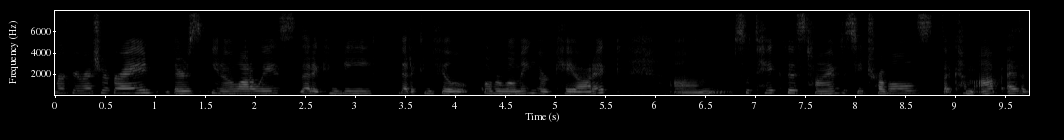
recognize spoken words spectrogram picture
Mercury retrograde. There's you know a lot of ways that it can be that it can feel overwhelming or chaotic. Um, so take this time to see troubles that come up as an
